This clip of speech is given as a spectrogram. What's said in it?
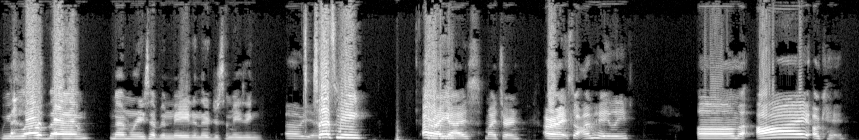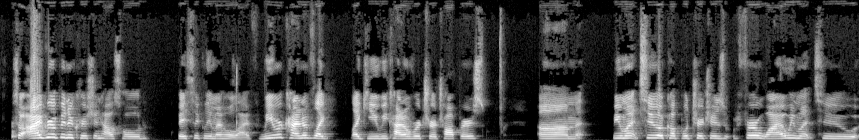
we love them. Memories have been made, and they're just amazing. Oh yeah. So that's me. All right, guys, my turn. All right, so I'm Haley. Um, I okay. So I grew up in a Christian household basically my whole life. We were kind of like like you. We kind of were church hoppers. Um, we went to a couple churches for a while. We went to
